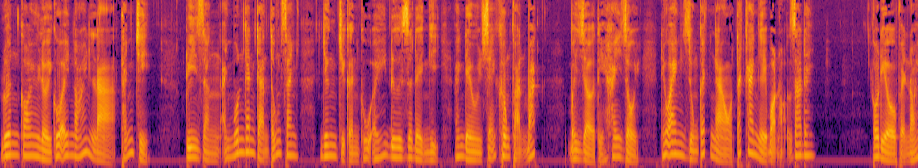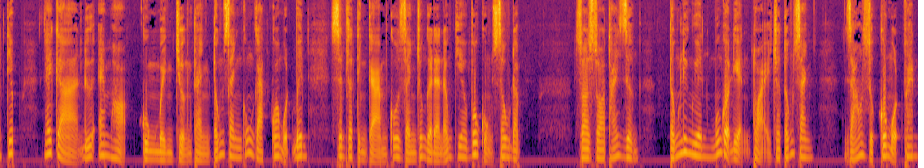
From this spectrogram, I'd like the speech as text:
luôn coi lời cô ấy nói là thánh chỉ. Tuy rằng anh muốn ngăn cản Tống Xanh, Nhưng chỉ cần cô ấy đưa ra đề nghị, Anh đều sẽ không phản bác. Bây giờ thì hay rồi, Nếu anh dùng cách nào tách hai người bọn họ ra đây? Có điều phải nói tiếp, Ngay cả đứa em họ cùng mình trưởng thành, Tống Xanh cũng gạt qua một bên, Xem ra tình cảm cô dành cho người đàn ông kia vô cùng sâu đậm. Xoa xoa thái dương, Tống Lý Nguyên muốn gọi điện thoại cho Tống Xanh. Giáo dục cô một phen.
